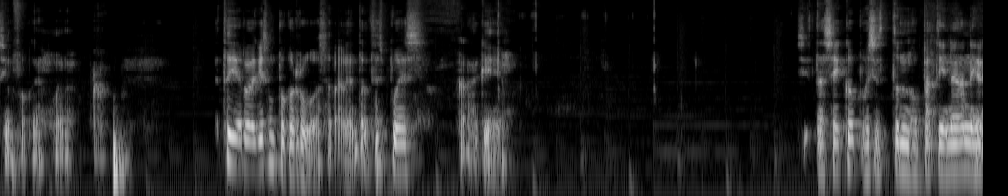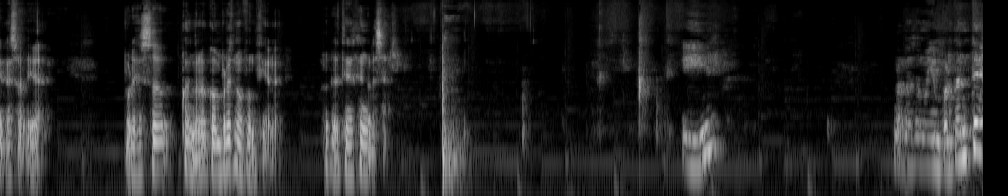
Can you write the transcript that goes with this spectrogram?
Si enfoca, bueno. Este hierro de aquí es un poco rugoso, ¿vale? Entonces, pues, para que... Si está seco, pues esto no patina ni de casualidad. Por eso, cuando lo compras no funciona, porque lo tienes que engrasar. Y una cosa muy importante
